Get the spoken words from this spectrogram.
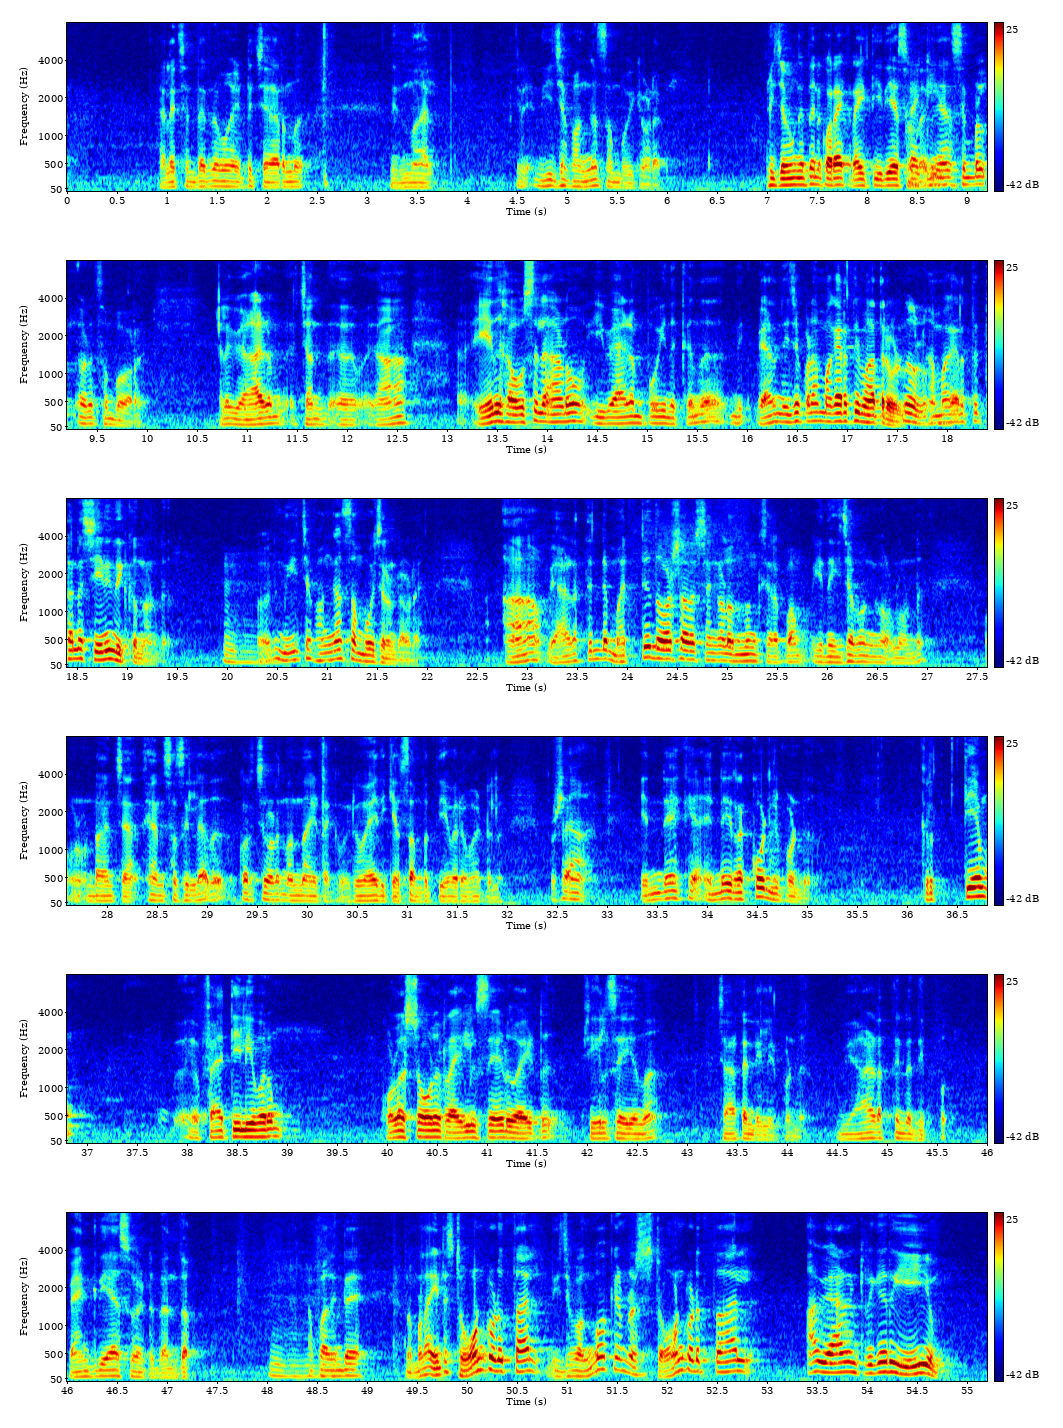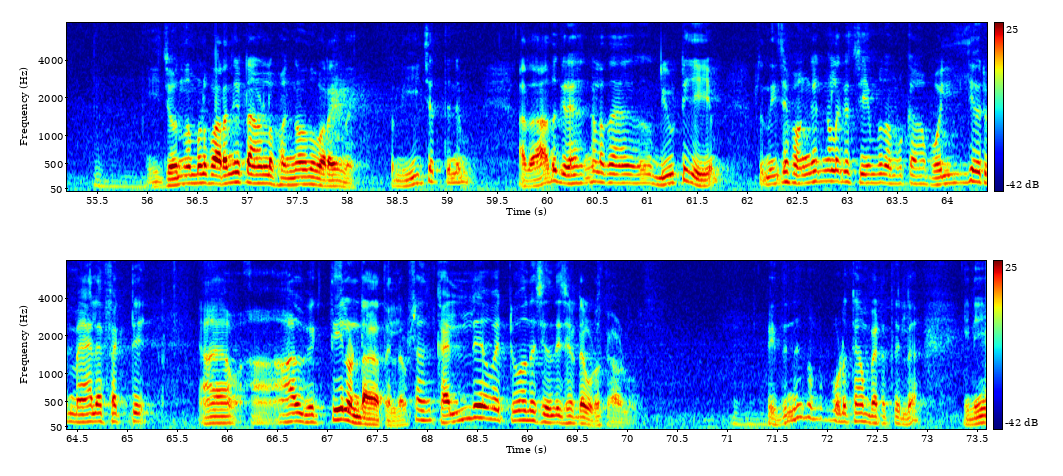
അല്ല ചന്ദ്രനുമായിട്ട് ചേർന്ന് നിന്നാൽ നീചഭംഗം സംഭവിക്കും അവിടെ. നീചഭംഗത്തിന് കുറേ ക്രൈറ്റീരിയസ് ഉണ്ട് ഞാൻ സിമ്പിൾ ഒരു സംഭവം പറഞ്ഞു അല്ല വ്യാഴം ചന്ദ് ആ ഏത് ഹൗസിലാണോ ഈ വ്യാഴം പോയി നിൽക്കുന്നത് വ്യാഴം നീച്ചപ്പെടാൻ മകരത്തിൽ മാത്രമേ ഉള്ളൂ. ആ മകരത്തിൽ തന്നെ ശനി നിൽക്കുന്നുണ്ട്. ഒരു നീച്ച ഭംഗം സംഭവിച്ചിട്ടുണ്ട് അവിടെ. ആ വ്യാഴത്തിന്റെ മറ്റ് ദോഷവശങ്ങളൊന്നും ചിലപ്പം ഈ നീചഭംഗം ഉള്ളതുകൊണ്ട് ഉണ്ടാകാൻ ചാൻസസ് ഇല്ല. അത് കുറച്ചുകൂടെ നന്നായിട്ടൊക്കെ വരുമായിരിക്കാം സാമ്പത്തികപരമായിട്ടുള്ള. പക്ഷേ എന്റെയൊക്കെ എന്റെ ഈ റെക്കോർഡ് ഇരിപ്പുണ്ട്. കൃത്യം ഫാറ്റി ലിവറും കൊളസ്ട്രോൾ ട്രൈഗ്ലിസൈഡുമായിട്ട് ചികിത്സ ചെയ്യുന്ന ചാട്ടന്റെ ഇരിപ്പുണ്ട്. വ്യാഴത്തിന്റെ നിപ്പ് പാൻക്രിയാസുമായിട്ട് ബന്ധം. അപ്പോൾ അതിന്റെ നമ്മൾ അതിന്റെ സ്റ്റോൺ കൊടുത്താൽ നിജഭംഗമൊക്കെ ഉണ്ട് പക്ഷേ സ്റ്റോൺ കൊടുത്താൽ ആ വ്യാഴം ട്രിഗർ ചെയ്യും. നീചം നമ്മൾ പറഞ്ഞിട്ടാണല്ലോ ഭംഗം എന്ന് പറയുന്നത്. അപ്പം നീചത്തിനും അതാത് ഗ്രഹങ്ങൾ അത് ഡ്യൂട്ടി ചെയ്യും. പക്ഷെ നീചഭംഗങ്ങളൊക്കെ ചെയ്യുമ്പോൾ നമുക്ക് ആ വലിയൊരു മേൽ എഫക്റ്റ് ആൾ വ്യക്തിയിലുണ്ടാകത്തില്ല. പക്ഷെ അത് കല്ല് പറ്റുമോ എന്ന് ചിന്തിച്ചിട്ടേ കൊടുക്കാവുള്ളൂ. ഇതിന് നമുക്ക് കൊടുക്കാൻ പറ്റത്തില്ല. ഇനി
